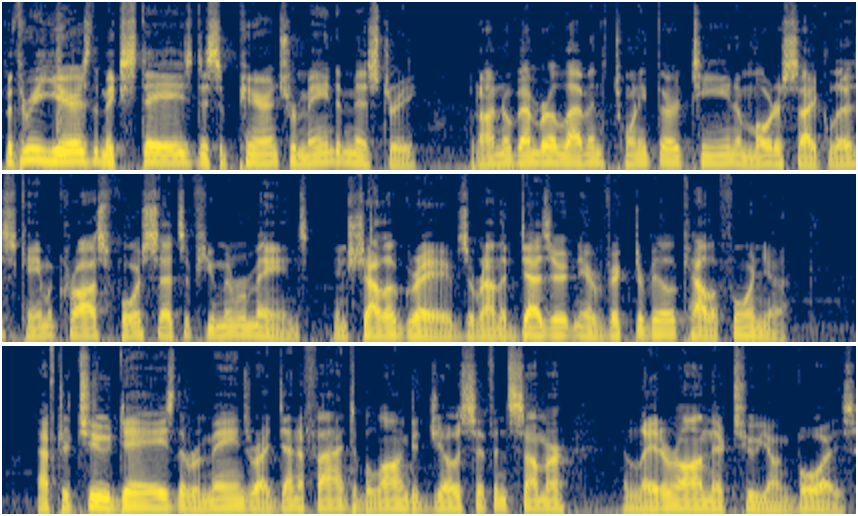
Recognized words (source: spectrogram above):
For three years, the McStays' disappearance remained a mystery, but on November 11, 2013, a motorcyclist came across four sets of human remains in shallow graves around the desert near Victorville, California. After two days, the remains were identified to belong to Joseph and Summer, and later on, their two young boys.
